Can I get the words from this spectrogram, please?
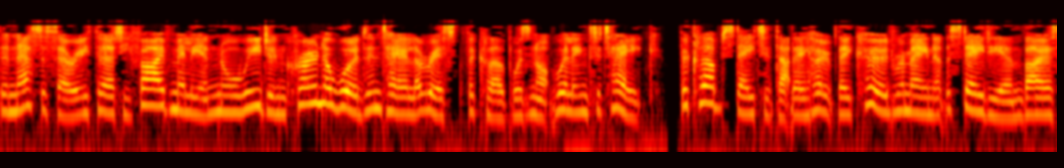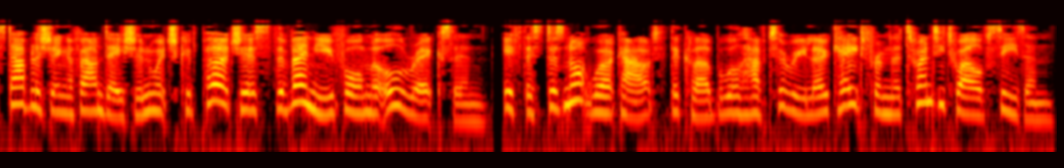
The necessary 35 million Norwegian kroner would entail a risk the club was not willing to take. The club stated that they hoped they could remain at the stadium by establishing a foundation which could purchase the venue former Ulrichsen. If this does not work out, the club will have to relocate from the 2012 season.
